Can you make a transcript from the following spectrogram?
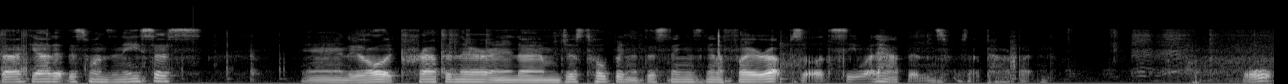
back at it. This one's an Asus, and I got all the crap in there, and I'm just hoping that this thing is going to fire up. So let's see what happens. Where's that power button? Oh,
